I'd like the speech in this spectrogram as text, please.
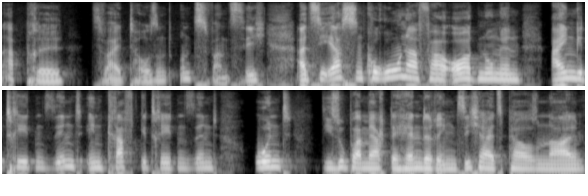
April 2020, als die ersten Corona-Verordnungen eingetreten sind, in Kraft getreten sind und die Supermärkte händeringend Sicherheitspersonal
